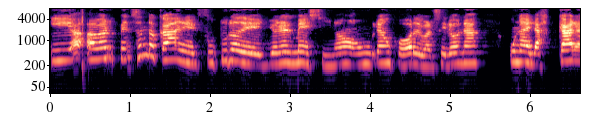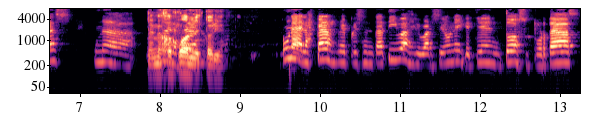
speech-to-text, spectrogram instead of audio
y a, ver, pensando acá en el futuro de Lionel Messi, ¿no? Un gran jugador de Barcelona, una de las caras, una... El mejor jugador de la historia. Una de las caras representativas de Barcelona y que tienen todas sus portadas.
